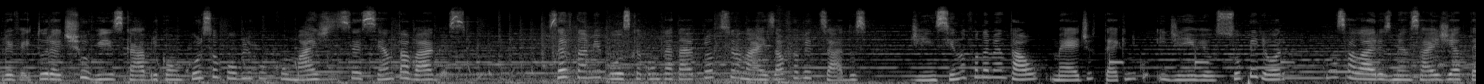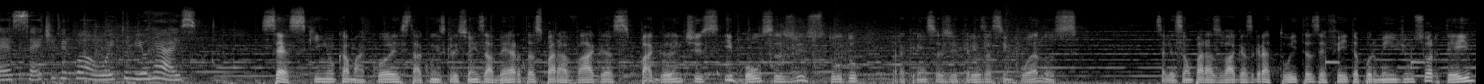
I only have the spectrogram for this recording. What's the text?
Prefeitura de Chuvisca abre concurso público com mais de 60 vagas. Certame busca contratar profissionais alfabetizados de ensino fundamental, médio, técnico e de nível superior com salários mensais de até 7,8 mil reais. Sesquinho Camacuã está com inscrições abertas para vagas pagantes e bolsas de estudo para crianças de 3 a 5 anos. Seleção para as vagas gratuitas é feita por meio de um sorteio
